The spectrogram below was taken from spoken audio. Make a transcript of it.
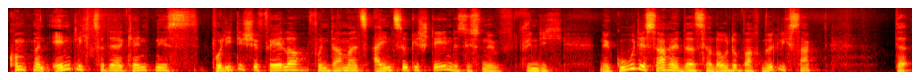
kommt man endlich zu der Erkenntnis, politische Fehler von damals einzugestehen. Das ist, finde ich, eine gute Sache, dass Herr Lauterbach wirklich sagt, der,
